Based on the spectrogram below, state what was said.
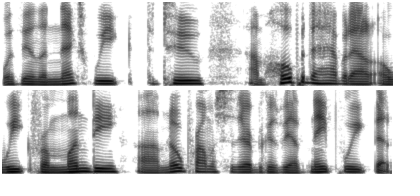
within the next week to two. I'm hoping to have it out a week from Monday. Um, no promises there because we have NAPE week that,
